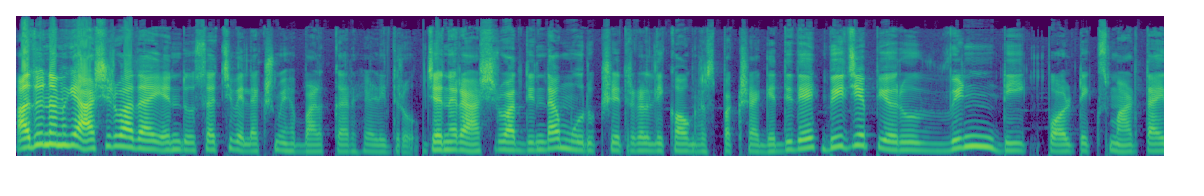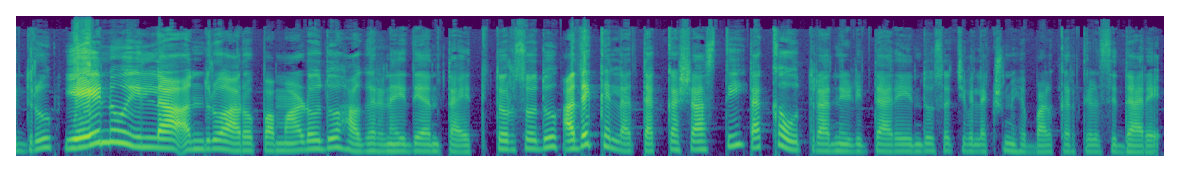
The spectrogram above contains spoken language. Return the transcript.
ಅದು ನಮಗೆ ಆಶೀರ್ವಾದ ಎಂದು ಸಚಿವೆ ಲಕ್ಷ್ಮೀ ಹೆಬ್ಬಾಳ್ಕರ್ ಹೇಳಿದರು. ಜನರ ಆಶೀರ್ವಾದದಿಂದ ಮೂರು ಕ್ಷೇತ್ರಗಳಲ್ಲಿ ಕಾಂಗ್ರೆಸ್ ಪಕ್ಷ ಗೆದ್ದಿದೆ. ಬಿಜೆಪಿಯವರು ವಿನ್ ಡಿ ಪಾಲಿಟಿಕ್ಸ್ ಮಾಡ್ತಾ ಇದ್ರು. ಏನೂ ಇಲ್ಲ ಅಂದ್ರೂ ಆರೋಪ ಮಾಡೋದು, ಹಗರಣ ಇದೆ ಅಂತ ಎತ್ತಿ ತೋರಿಸೋದು. ಅದಕ್ಕೆಲ್ಲ ತಕ್ಕ ಶಾಸ್ತಿ, ತಕ್ಕ ಉತ್ತರ ನೀಡಿದ್ದಾರೆ ಎಂದು ಸಚಿವೆ ಲಕ್ಷ್ಮೀ ಹೆಬ್ಬಾಳ್ಕರ್ ತಿಳಿಸಿದ್ದಾರೆ.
